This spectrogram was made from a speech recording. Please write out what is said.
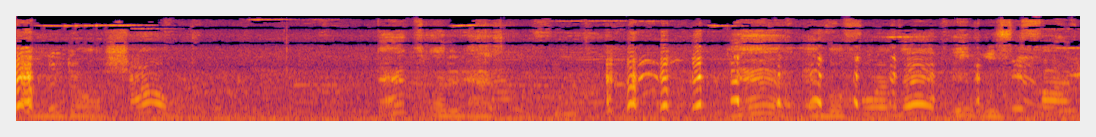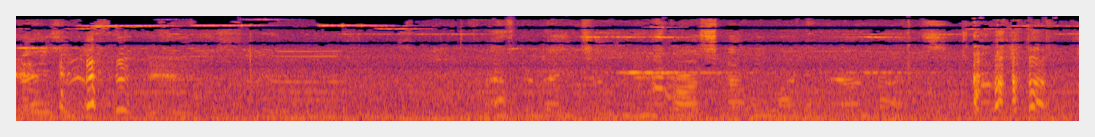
after you don't shower. That's what it has to. Yeah, and before that, it was five days ago. After day two, you start smelling like a pair of nuts.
